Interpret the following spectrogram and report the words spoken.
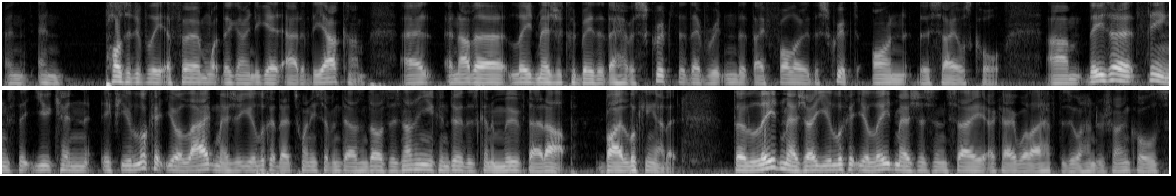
and, and positively affirm what they're going to get out of the outcome. Uh, another lead measure could be that they have a script that they've written that they follow the script on the sales call. Um, these are things that you can, if you look at your lag measure, you look at that $27,000, there's nothing you can do that's going to move that up by looking at it the lead measure, you look at your lead measures and say, okay, well, I have to do 100 phone calls.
